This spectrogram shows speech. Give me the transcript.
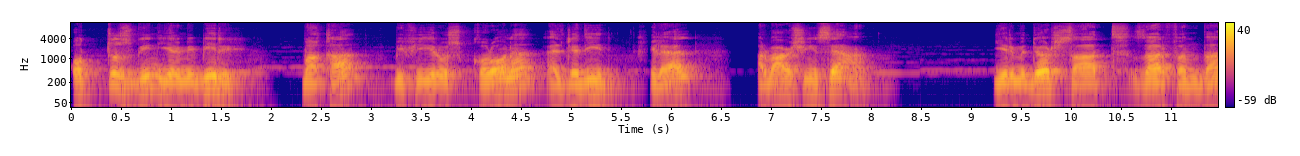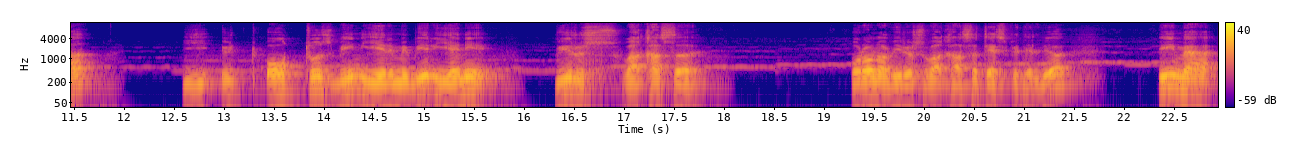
30 bin 21 vaka بفيروس كورونا الجديد خلال 24 ساعة 24 saat zarfında 30.021 yeni virüs vakası, koronavirüs vakası tespit ediliyor. فيما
